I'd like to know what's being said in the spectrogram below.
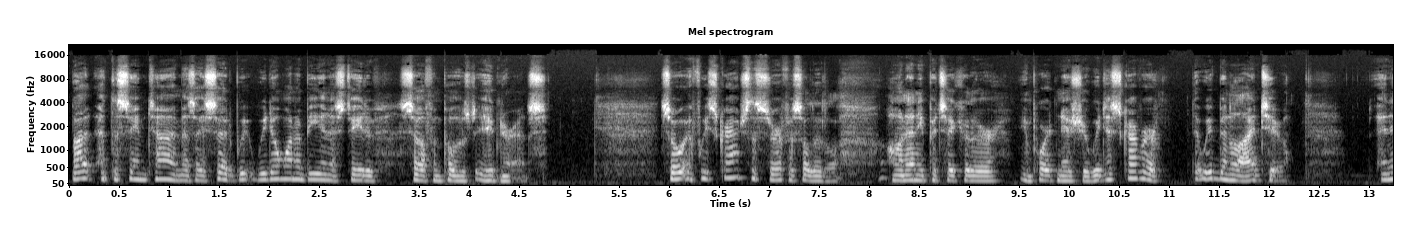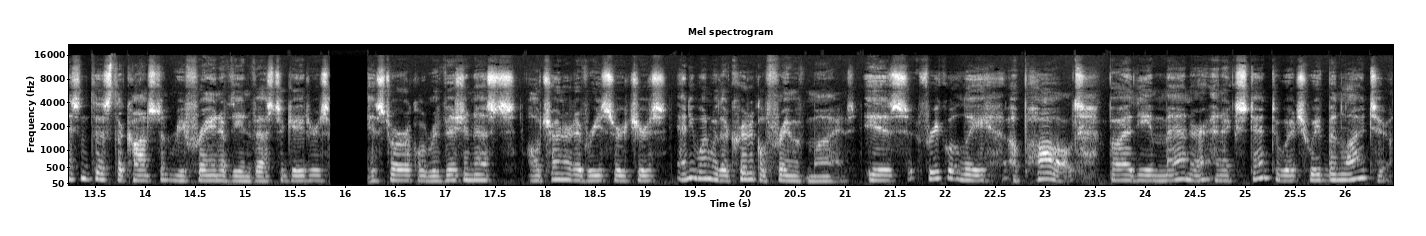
But at the same time, as I said, we, we don't want to be in a state of self imposed ignorance. So, if we scratch the surface a little on any particular important issue, we discover that we've been lied to. And isn't this the constant refrain of the investigators, historical revisionists, alternative researchers, anyone with a critical frame of mind, is frequently appalled by the manner and extent to which we've been lied to?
